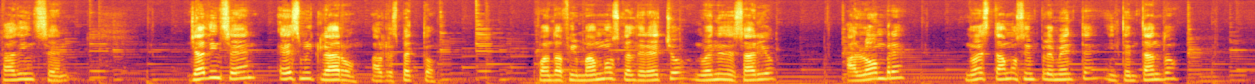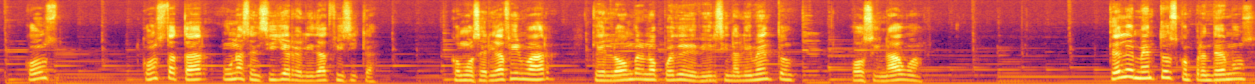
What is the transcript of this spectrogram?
Jadin Sen. Jadin Sen es muy claro al respecto. Cuando afirmamos que el derecho no es necesario al hombre, no estamos simplemente intentando constatar una sencilla realidad física, como sería afirmar que el hombre no puede vivir sin alimento o sin agua. ¿Qué elementos comprendemos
